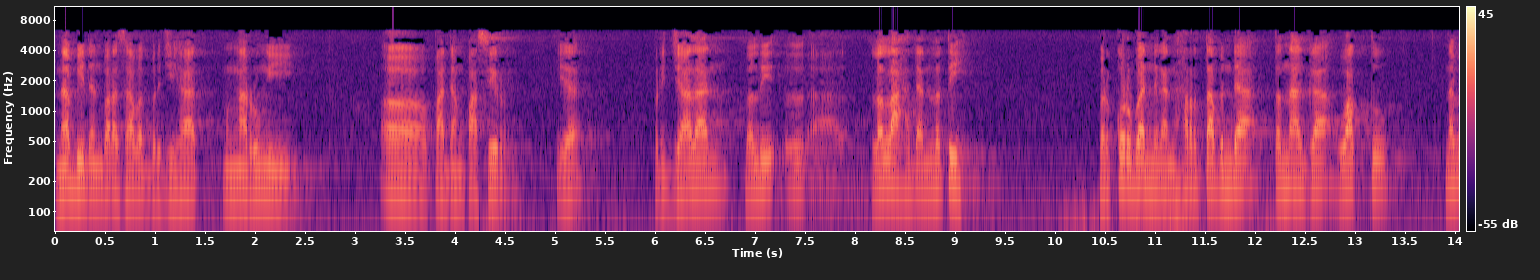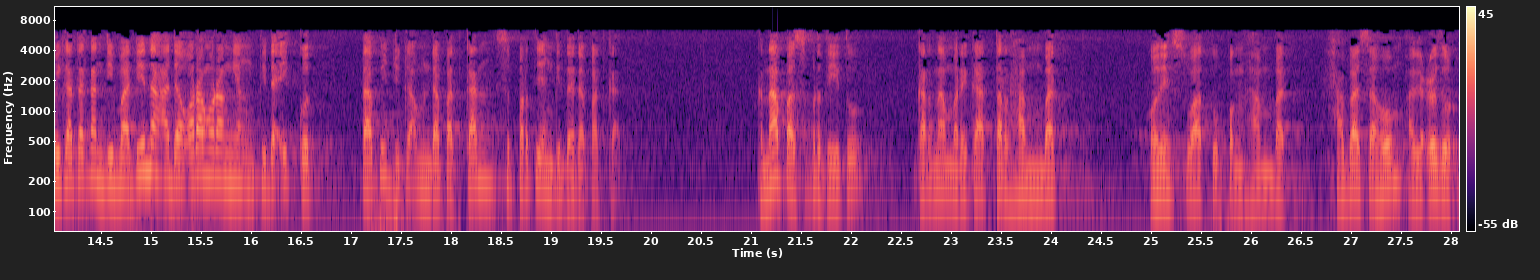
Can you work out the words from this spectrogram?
Nabi dan para sahabat berjihad mengarungi uh, padang pasir ya berjalan leli, uh, lelah dan letih berkorban dengan harta benda, tenaga, waktu. Nabi katakan di Madinah ada orang-orang yang tidak ikut tapi juga mendapatkan seperti yang kita dapatkan. Kenapa seperti itu? Karena mereka terhambat oleh suatu penghambat habasahum al-udhur.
